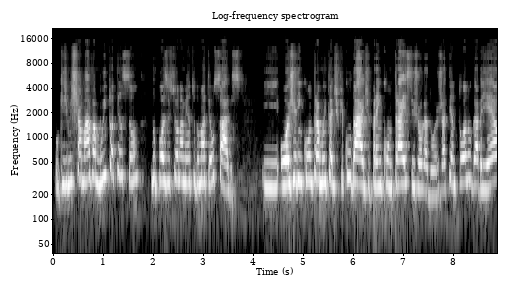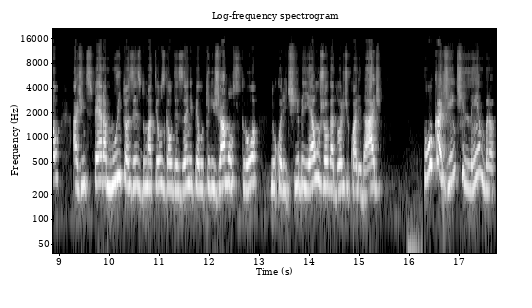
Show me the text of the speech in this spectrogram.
O que me chamava muito a atenção no posicionamento do Matheus Salles. E hoje ele encontra muita dificuldade para encontrar esse jogador. Já tentou no Gabriel, a gente espera muito, às vezes, do Matheus Galdesani, pelo que ele já mostrou no Coritiba, e é um jogador de qualidade. Pouca gente lembra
